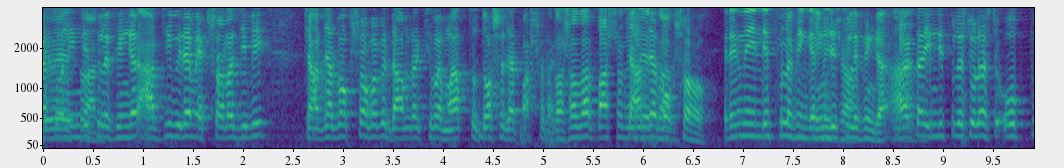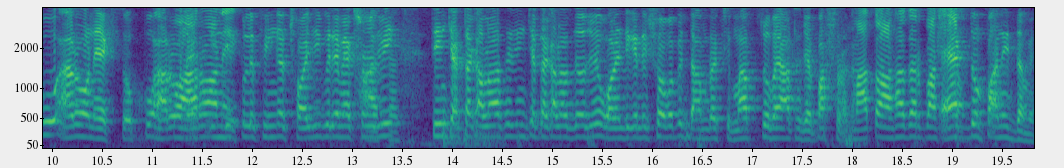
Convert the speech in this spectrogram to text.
S one in S1 display finger আট জিবি র্যাম একশো আঠাশ জিবি চার্জার বক্স সহ পাবে দাম রাখছি ভাই মাত্র দশ হাজার পাঁচশো টাকা। দশ হাজার পাঁচশো চার্জার বক্স সহ। এটা কিন্তু in display finger in display finger আর একটা ইন ডিসপ্লে চলে আসছে ওপো আর Oppo one R1X display finger ছয় জিবি র্যাম একশো জিবি আচ্ছা, তিন চারটা কালার আছে তিন চারটা কালার দেওয়া যাবে। ওয়ারেন্টি গ্যারান্টি সহ পাবে দাম রাখছি মাত্র ভাই আট হাজার পাঁচশো টাকা। মাত্র আট হাজার পাঁচশো। একদম পানির দামে।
